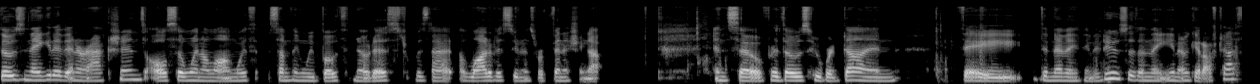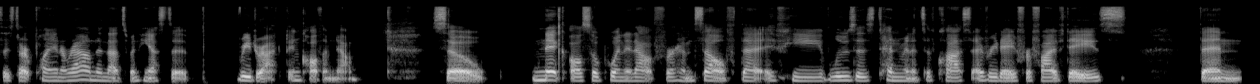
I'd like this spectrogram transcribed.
those negative interactions also went along with something we both noticed was that a lot of his students were finishing up. And so for those who were done they didn't have anything to do. So then they, you know, get off task, they start playing around, and that's when he has to redirect and call them down. So Nick also pointed out for himself that if he loses 10 minutes of class every day for five days, then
